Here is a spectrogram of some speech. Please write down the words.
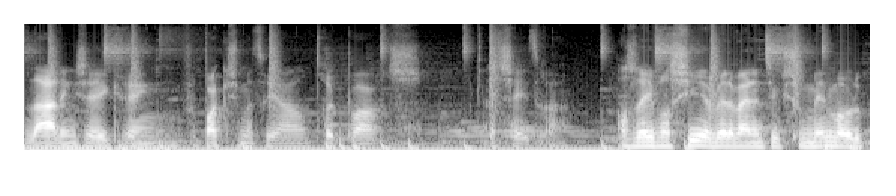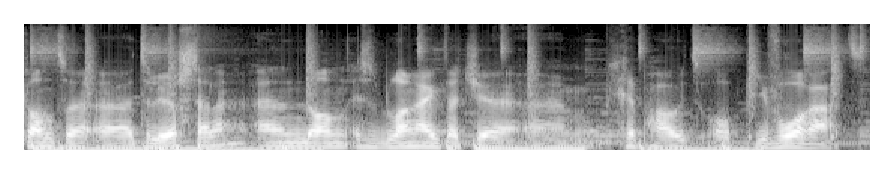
ladingzekering, verpakkingsmateriaal, truckparts, etc. Als leverancier willen wij natuurlijk zo min mogelijk klanten uh, teleurstellen. En dan is het belangrijk dat je um, grip houdt op je voorraad.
